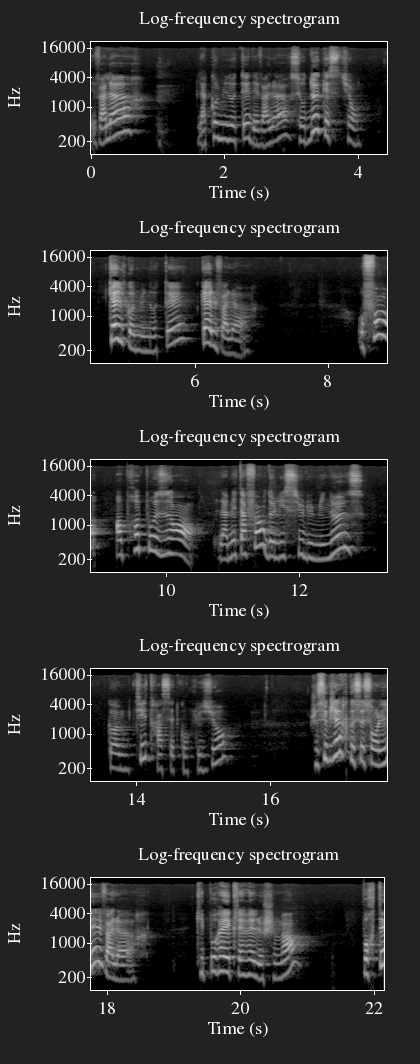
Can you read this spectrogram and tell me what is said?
des valeurs, la communauté des valeurs, sur deux questions. Quelle communauté, quelle valeur? Au fond, en proposant la métaphore de l'issue lumineuse comme titre à cette conclusion, je suggère que ce sont les valeurs qui pourraient éclairer le chemin, porté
